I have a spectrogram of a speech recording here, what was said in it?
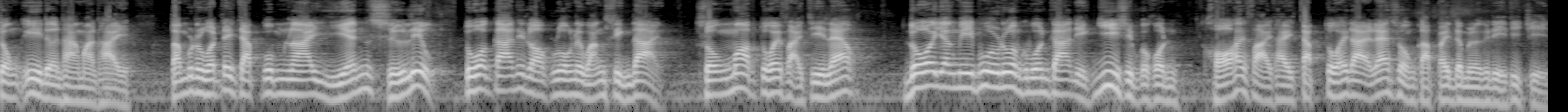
จงอี้เดินทางมาไทยตำรวจได้จับกลุ่มนายเหยียนสือลิ่วตัวการที่หลอกลวงในหวังสิ่งได้ ส่งมอบตัวให้ฝ่ายจีนแล้ว โดยยังมีผู้ร่วมกระบวนการอีก 20 กว่าคน ขอให้ฝ่ายไทยจับตัวให้ได้และส่งกลับไปดำเนินคดีที่จีน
